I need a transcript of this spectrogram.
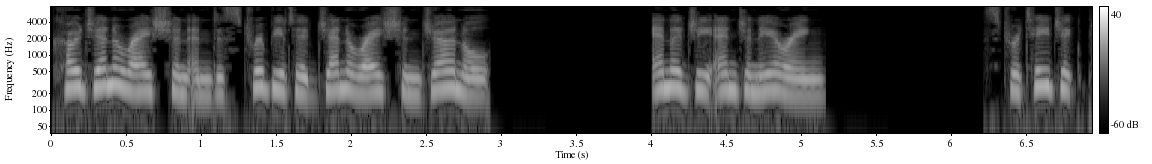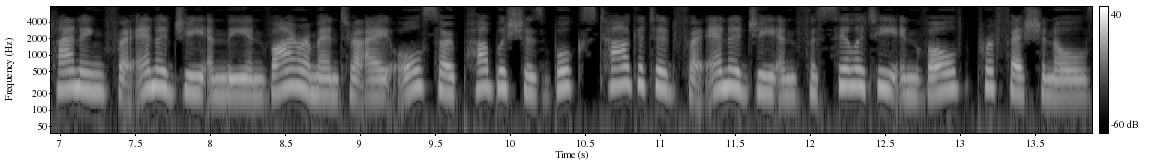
Cogeneration and Distributed Generation Journal Energy engineering Strategic Planning for Energy and the Environment A also publishes books targeted for energy and facility-involved professionals.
